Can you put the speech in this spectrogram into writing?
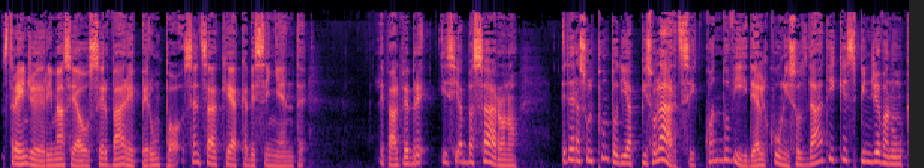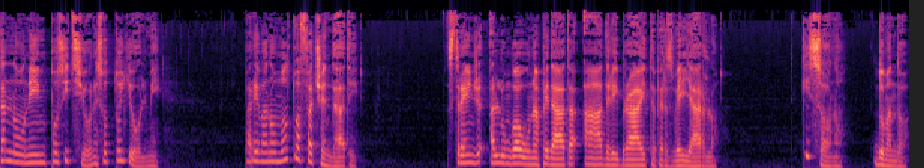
Strange rimase a osservare per un po' senza che accadesse niente. Le palpebre gli si abbassarono ed era sul punto di appisolarsi quando vide alcuni soldati che spingevano un cannone in posizione sotto gli olmi parevano molto affaccendati. Strange allungò una pedata a Adley Bright per svegliarlo. Chi sono? domandò.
